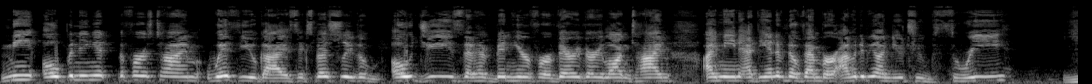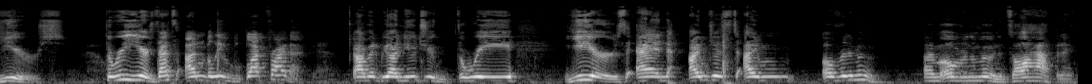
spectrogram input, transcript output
me opening it the first time with you guys, especially the OGs that have been here for a very, very long time. I mean, at the end of November, I'm going to be on YouTube three years. Three years. That's unbelievable. Black Friday. Yeah. I'm going to be on YouTube three years. And I'm just, I'm over the moon. I'm over the moon. It's all happening.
